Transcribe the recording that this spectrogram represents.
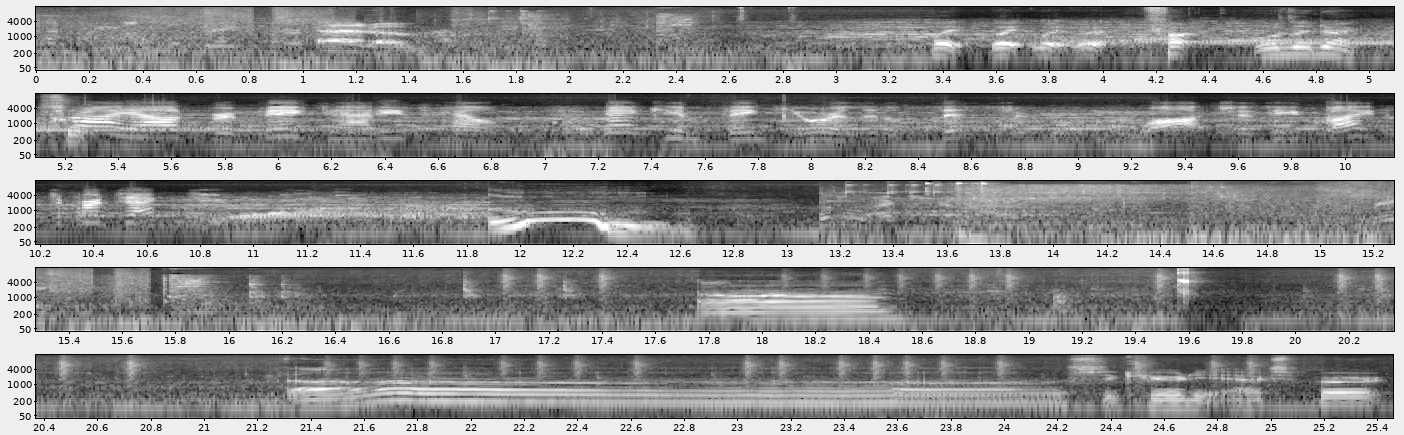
temptation to break her Adam. Wait, wait, wait, wait. Fuck. What are they doing? Shit. Cry out for Big Daddy's help. Make him think you're a little sister. Watch as he fights to protect you. Ooh. Um. Uh, security expert.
